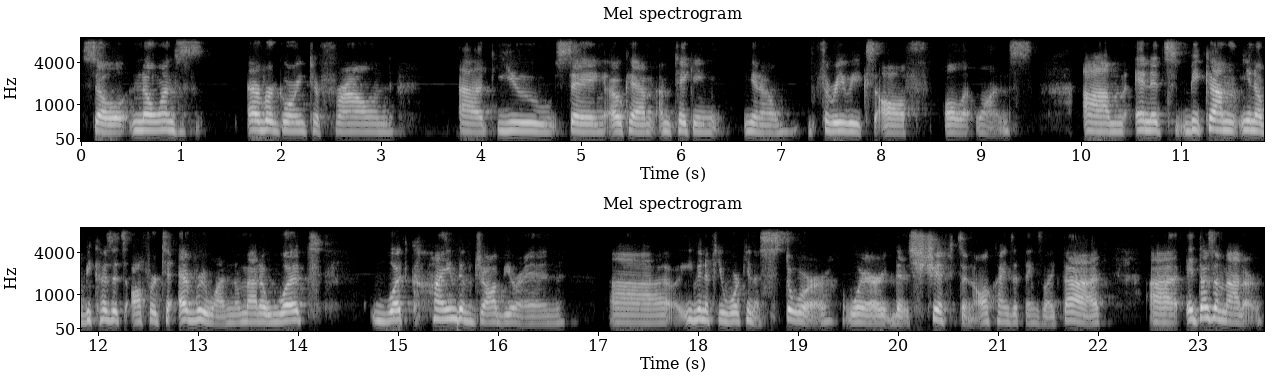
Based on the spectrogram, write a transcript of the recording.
So no one's ever going to frown at you saying, "Okay, I'm I'm taking you know three weeks off all at once." Um, and it's become you know because it's offered to everyone, no matter what what kind of job you're in. Uh, even if you work in a store where there's shifts and all kinds of things like that, uh, it doesn't matter.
